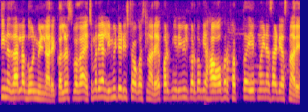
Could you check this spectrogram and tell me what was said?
तीन हजारला दोन मिळणार आहे. कलर्स बघा याच्यामध्ये हा लिमिटेड स्टॉक असणार आहे. परत मी रिव्हील करतो की हा ऑफर फक्त एक महिन्यासाठी असणार आहे.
